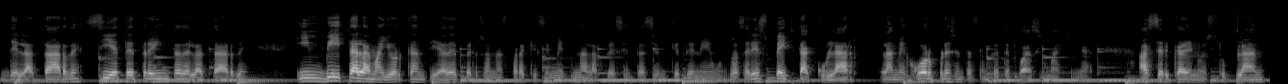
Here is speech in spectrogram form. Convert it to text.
de la tarde, 7.30 de la tarde. Invita a la mayor cantidad de personas para que se metan a la presentación que tenemos. Va a ser espectacular, la mejor presentación que te puedas imaginar acerca de nuestro plan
